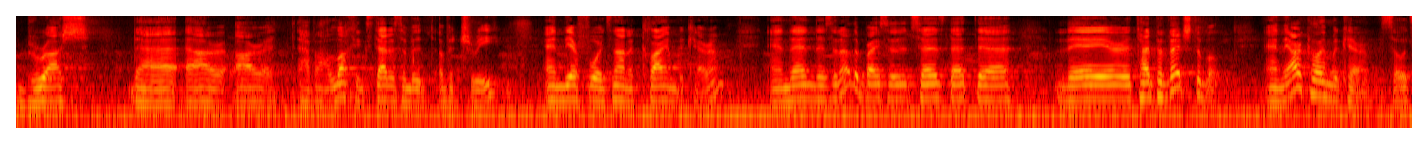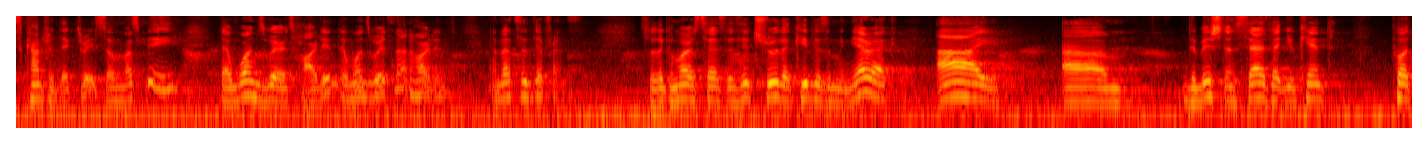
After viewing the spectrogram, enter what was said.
brush that are, are have a halachic status of a, of a tree, and therefore it's not a klayim bekerem. And then there's another brisa that says that uh, they're a type of vegetable, and they are klayim bekerem. So it's contradictory. So it must be that one's where it's hardened and one's where it's not hardened, and that's the difference. So the Gemara says, is it true that kid is a minyerek? I, um, the Mishnah says that you can't put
